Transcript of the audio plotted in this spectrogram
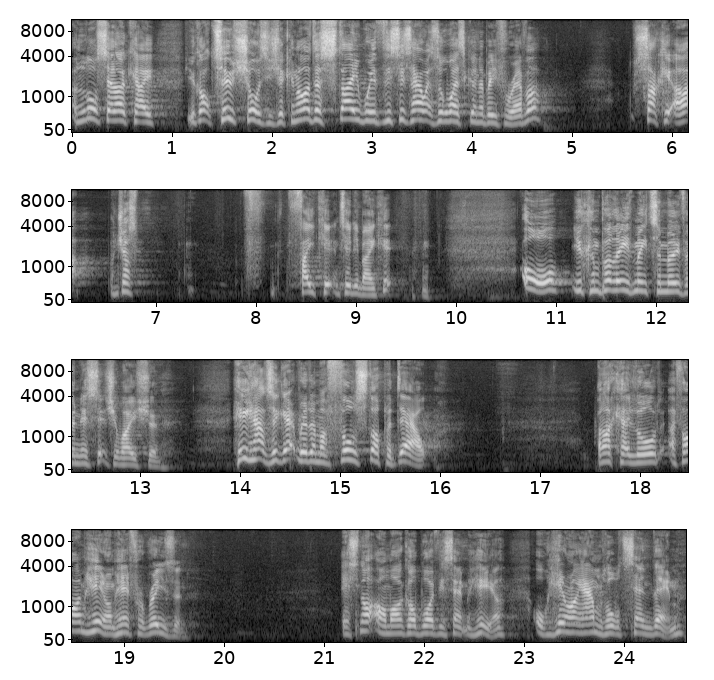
And the Lord said, Okay, you've got two choices. You can either stay with this is how it's always going to be forever, suck it up, and just f- fake it until you make it. Or you can believe me to move in this situation. He had to get rid of my full stop of doubt. And okay, Lord, if I'm here, I'm here for a reason. It's not, oh my God, why have you sent me here? Or here I am, Lord, send them.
